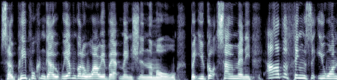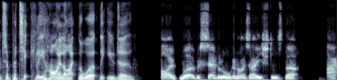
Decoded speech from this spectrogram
so people can go we haven't got to worry about mentioning them all but you've got so many are there things that you want to particularly highlight the work that you do I work with several organisations that are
